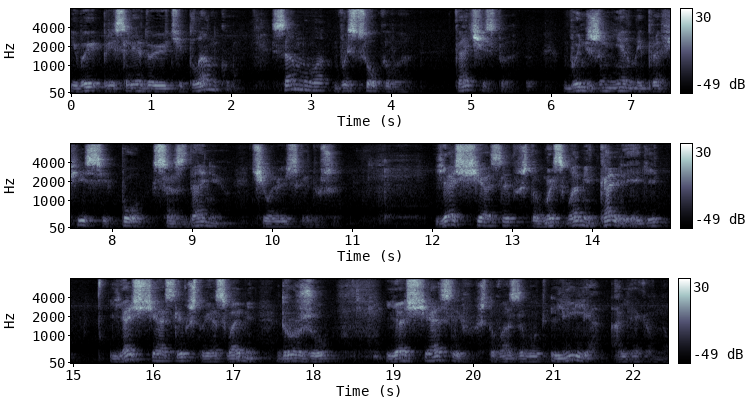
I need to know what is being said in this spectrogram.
И вы преследуете планку самого высокого качество в инженерной профессии по созданию человеческой души. Я счастлив, что мы с вами коллеги. Я счастлив, что я с вами дружу. Я счастлив, что вас зовут Лилия Олеговна.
